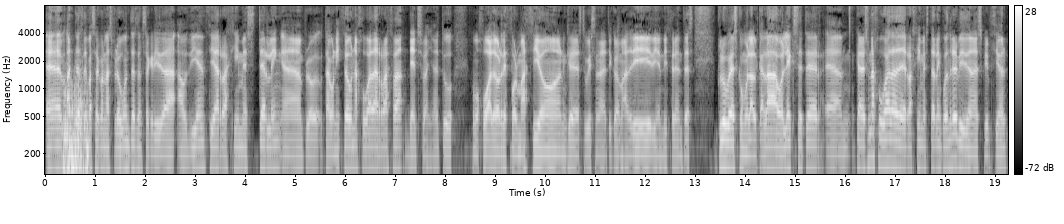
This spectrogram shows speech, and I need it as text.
Eh, antes de pasar con las preguntas de nuestra querida audiencia, Raheem Sterling eh, protagonizó una jugada Rafa de ensueño. Tú, como jugador de formación, que estuviste en el Atlético de Madrid y en diferentes clubes como el Alcalá o el Exeter. claro, es una jugada de Raheem Sterling. Pondré el vídeo en la descripción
